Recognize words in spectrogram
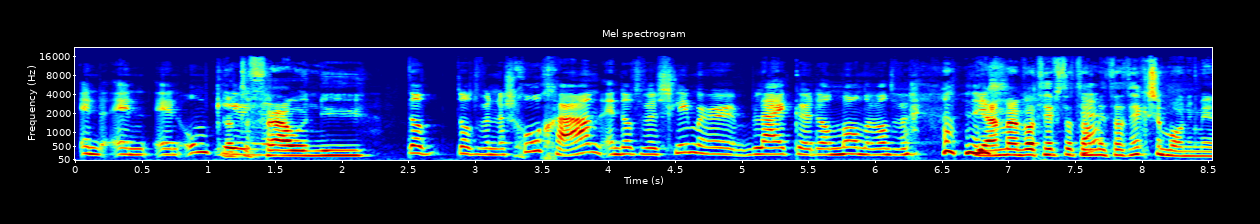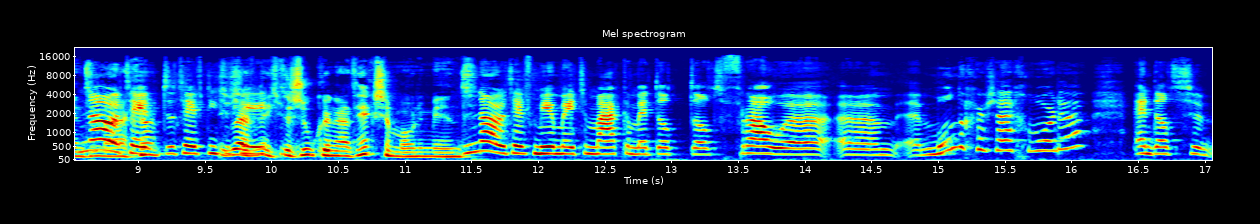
En, en, en dat omkeringen. de vrouwen nu. Dat, dat we naar school gaan en dat we slimmer blijken dan mannen. Want we Ja, maar wat heeft dat dan Hè? met dat heksenmonument nou, te maken? heeft, het heeft niet ik zozeer iets... te zoeken naar het heksenmonument. Nou, het heeft meer mee te maken met dat, dat vrouwen ehm, eh, mondiger zijn geworden. En dat ze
